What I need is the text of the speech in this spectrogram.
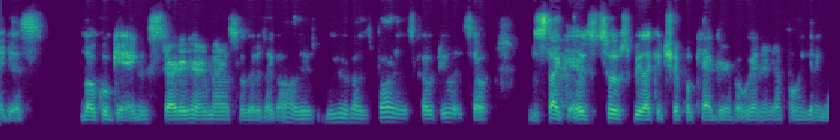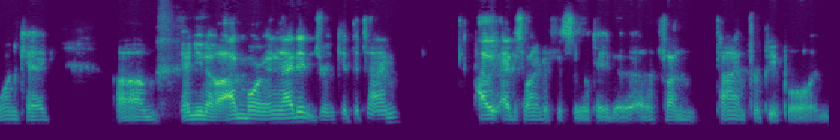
I guess, local gangs started hearing about it. So they was like, oh, we heard about this party, let's go do it. So just like it was supposed to be like a triple kegger, but we ended up only getting one keg. Um, and you know, I'm more, and I didn't drink at the time. I, I just wanted to facilitate a, a fun time for people and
